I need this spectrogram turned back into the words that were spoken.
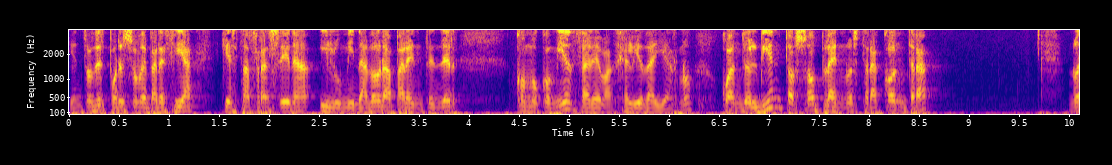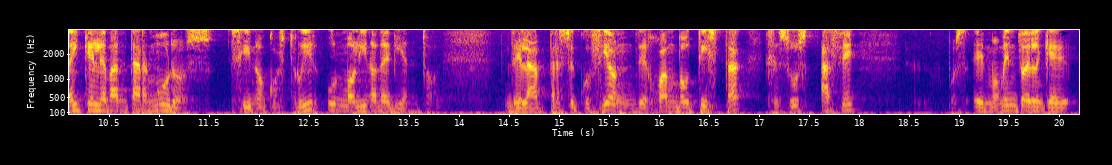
Y entonces por eso me parecía que esta frase era iluminadora para entender cómo comienza el Evangelio de ayer, ¿no? Cuando el viento sopla en nuestra contra, no hay que levantar muros, sino construir un molino de viento. De la persecución de Juan Bautista, Jesús hace pues el momento en el que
